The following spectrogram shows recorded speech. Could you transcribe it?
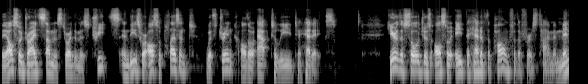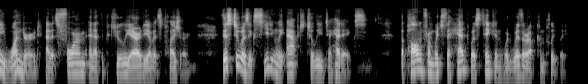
They also dried some and stored them as treats, and these were also pleasant with drink, although apt to lead to headaches. Here the soldiers also ate the head of the palm for the first time, and many wondered at its form and at the peculiarity of its pleasure. This too was exceedingly apt to lead to headaches. The palm from which the head was taken would wither up completely.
